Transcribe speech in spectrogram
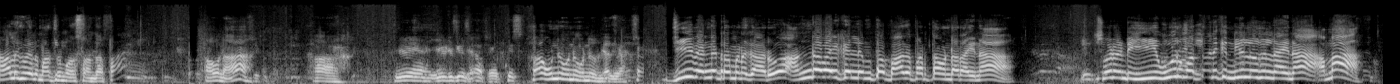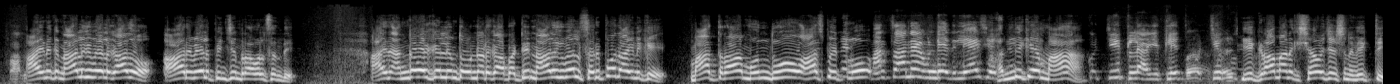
నాలుగు వేలు మాత్రం వస్తుంది తప్ప. అవునా? ఉన్ని ఉన్ని. జి వెంకటరమణ గారు అంగవైకల్యంతో బాధపడతా ఉన్నారు ఆయన. చూడండి ఈ ఊరు మొత్తానికి నీళ్ళు వదిలిన ఆయన అమ్మా ఆయనకి నాలుగు వేలు కాదు ఆరు వేలు పింఛన్ రావాల్సింది. ఆయన అంగవైకల్యంతో ఉన్నాడు కాబట్టి నాలుగు వేలు సరిపోదు ఆయనకి. మాత్ర మందు హాస్పిటల్. మంచానే ఉండేది ఇట్లా ఎత్తుకొచ్చి ఈ గ్రామానికి సేవ చేసిన వ్యక్తి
